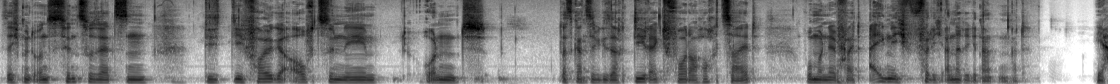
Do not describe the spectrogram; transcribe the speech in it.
sich mit uns hinzusetzen, die, die Folge aufzunehmen und das Ganze, wie gesagt, direkt vor der Hochzeit, wo man ja, vielleicht eigentlich völlig andere Gedanken hat. Ja,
